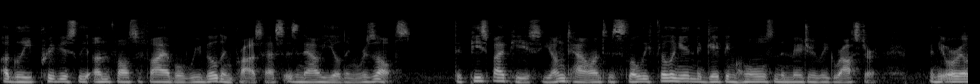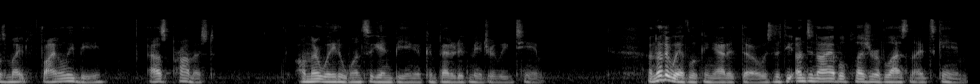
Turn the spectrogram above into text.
ugly, previously unfalsifiable rebuilding process is now yielding results. That piece by piece, young talent is slowly filling in the gaping holes in the major league roster, and the Orioles might finally be, as promised, on their way to once again being a competitive major league team. Another way of looking at it, though, is that the undeniable pleasure of last night's game,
